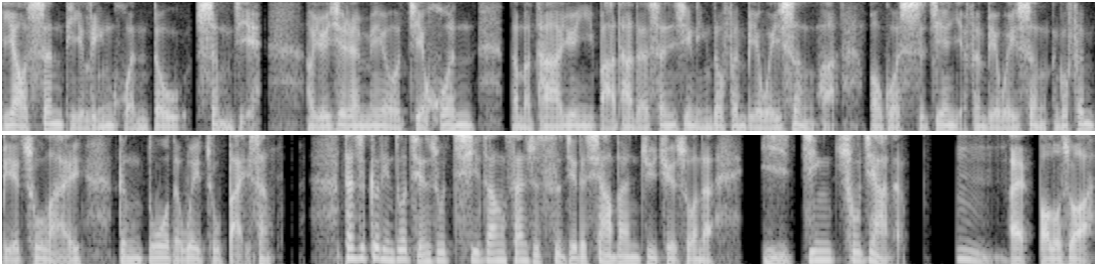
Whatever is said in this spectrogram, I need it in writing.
要身体灵魂都圣洁啊。有一些人没有结婚，那么他愿意把他的身心灵都分别为圣啊，包括时间也分别为圣，能够分别出来，更多的为主摆上。但是哥林多前书七章三十四节的下半句却说呢，已经出嫁的，嗯，哎，保罗说啊，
